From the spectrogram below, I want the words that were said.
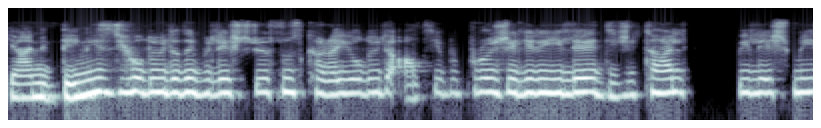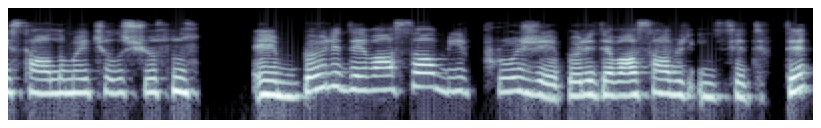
yani deniz yoluyla da birleştiriyorsunuz, karayoluyla, altyapı projeleriyle, dijital birleşmeyi sağlamaya çalışıyorsunuz. E, böyle devasa bir proje, böyle devasa bir inisiyatifte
